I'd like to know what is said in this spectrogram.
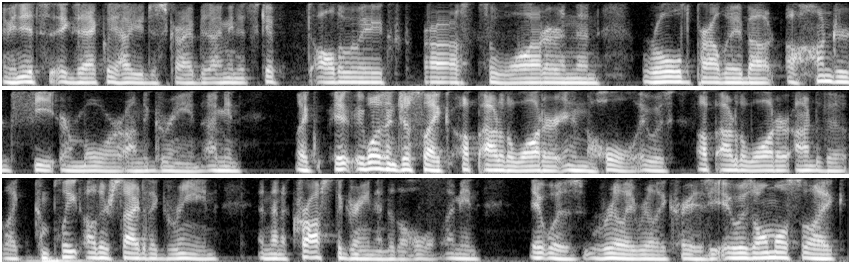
I mean, it's exactly how you described it. I mean, it skipped all the way across the water and then rolled probably about a hundred feet or more on the green. I mean, like it, it wasn't just like up out of the water in the hole. It was up out of the water onto the like complete other side of the green and then across the green into the hole. I mean, it was really, really crazy. It was almost like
